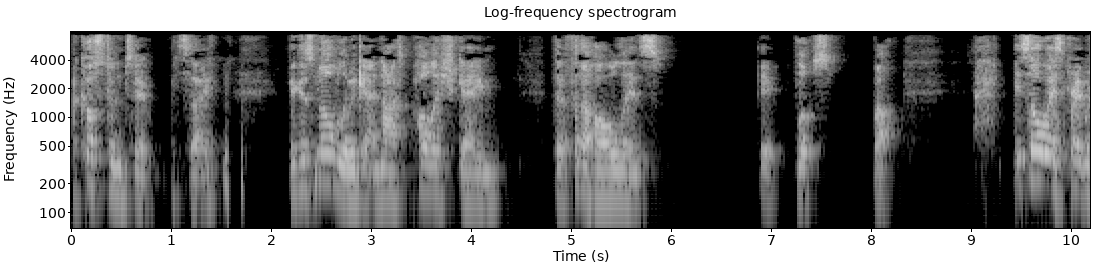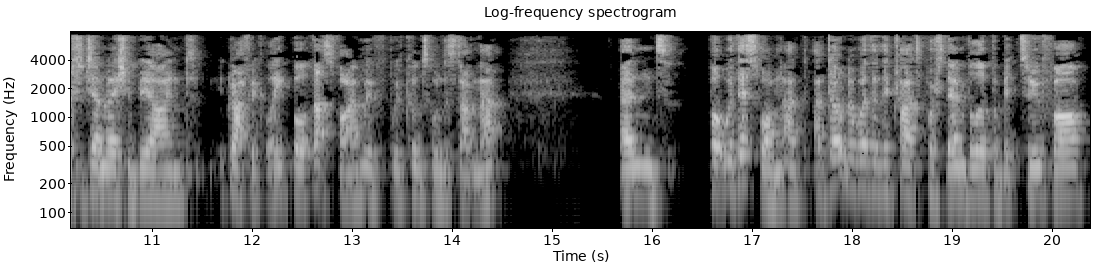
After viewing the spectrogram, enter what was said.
accustomed to, I'd say. because normally we get a nice polished game that for the whole is, it looks, well, it's always pretty much a generation behind graphically, but that's fine. We've we've come to understand that. And but with this one, I I don't know whether they tried to push the envelope a bit too far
